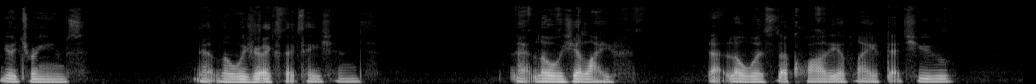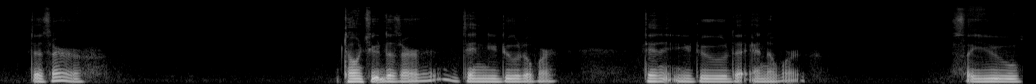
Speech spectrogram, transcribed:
your dreams, that lowers your expectations, that lowers your life, that lowers the quality of life that you deserve. Don't you deserve it? Didn't you do the work. Didn't you do the inner work? So you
